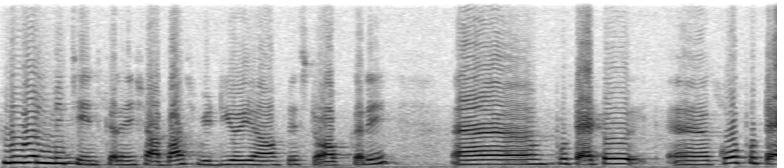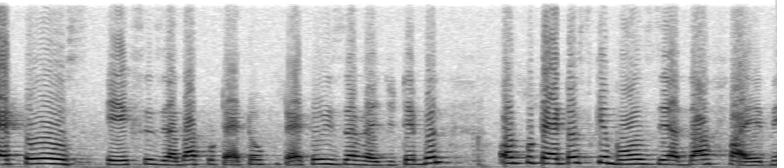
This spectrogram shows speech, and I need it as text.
प्लूरल में चेंज करें। शाबाश वीडियो यहाँ पे स्टॉप करें। पोटैटो को पोटैटोज एक से ज़्यादा potato potato is a vegetable और पोटैटोज के बहुत ज़्यादा फ़ायदे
